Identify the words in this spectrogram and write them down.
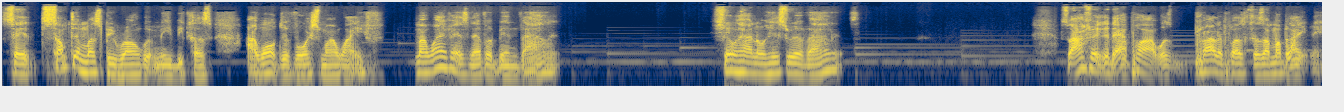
said something must be wrong with me because I won't divorce my wife. My wife has never been violent. She don't have no history of violence. So I figured that part was probably was because I'm a black man.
